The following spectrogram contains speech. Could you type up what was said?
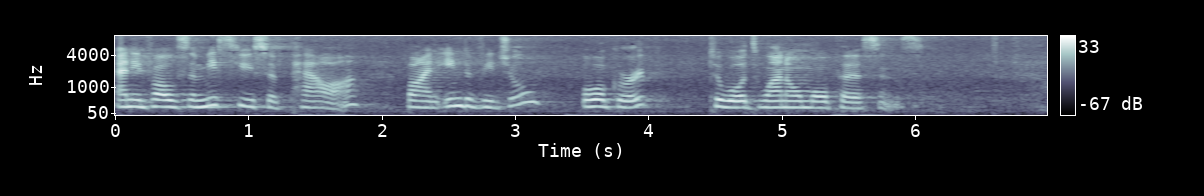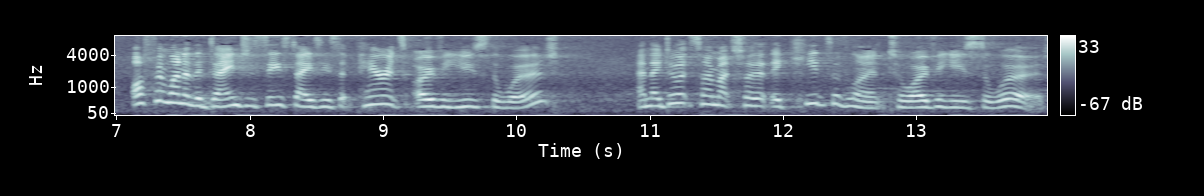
and involves the misuse of power by an individual or group towards one or more persons. Often, one of the dangers these days is that parents overuse the word, and they do it so much so that their kids have learnt to overuse the word.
